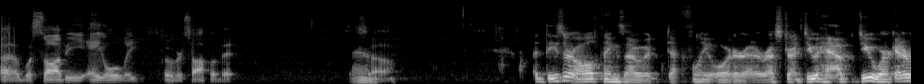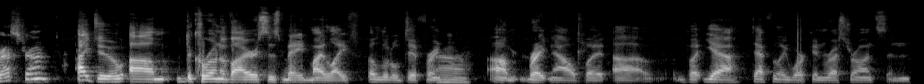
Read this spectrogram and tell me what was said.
uh, wasabi aioli over top of it. Man. So These are all things I would definitely order at a restaurant. Do you have? Do you work at a restaurant? I do. Um, the coronavirus has made my life a little different. Uh, um, right now. But uh, but yeah, definitely work in restaurants and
